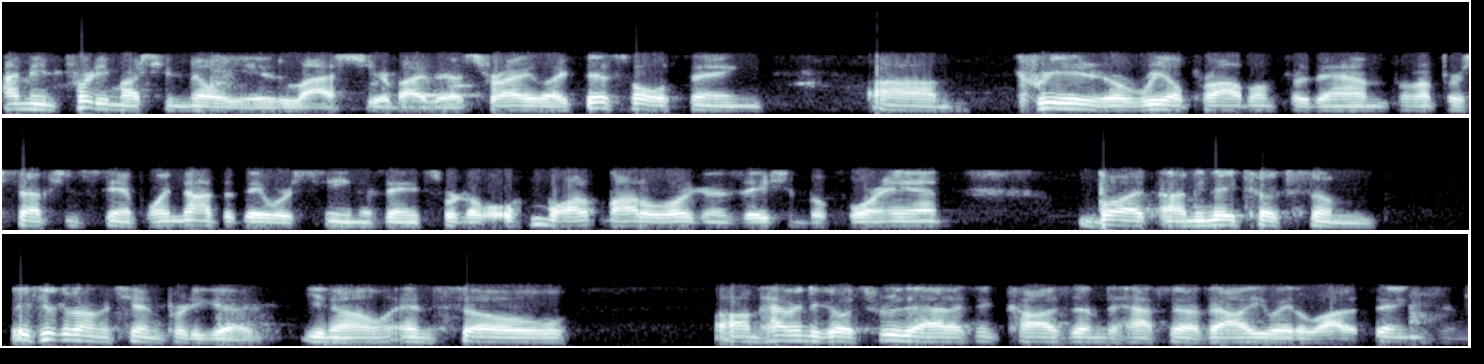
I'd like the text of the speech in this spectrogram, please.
I mean, pretty much humiliated last year by this, right? Like this whole thing um, created a real problem for them from a perception standpoint. Not that they were seen as any sort of model organization beforehand, but I mean, they took some, they took it on the chin pretty good, you know, and so. Um, having to go through that, I think, caused them to have to evaluate a lot of things. And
